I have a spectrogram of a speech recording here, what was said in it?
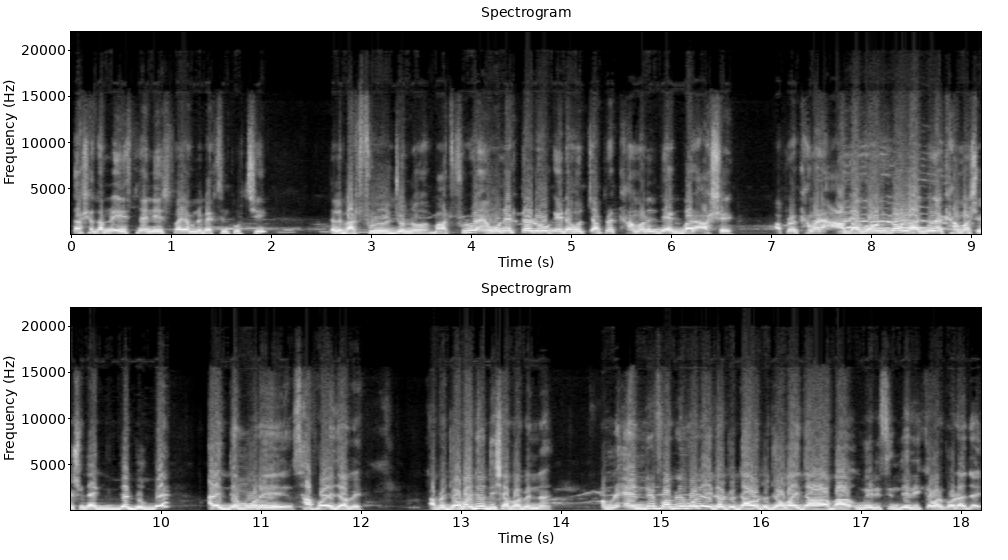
তার সাথে আমরা এস নাইন এস ফাইভ আমরা ভ্যাকসিন করছি। তাহলে বার্ড ফ্লুর জন্য। বার্ড ফ্লু এমন একটা রোগ, এটা হচ্ছে আপনার খামারে যদি একবার আসে, আপনার খামারে আধা ঘন্টাও লাগবে না, খামার শেষ হতে একদিক দিয়ে ঢুকবে আরেক দিয়ে মরে, সাফ হয়ে যাবে। আপনি জবাই দিয়েও দিশা পাবেন না। আমরা অ্যান্ড্রি প্রবলেম হলে এটা একটু যাওয়া একটু জবাই দেওয়া বা মেডিসিন দিয়ে রিকভার করা যায়।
